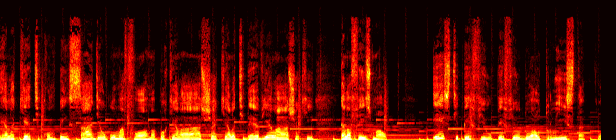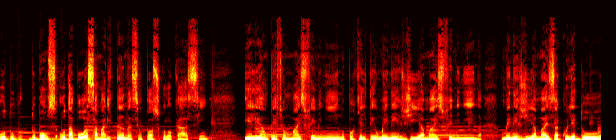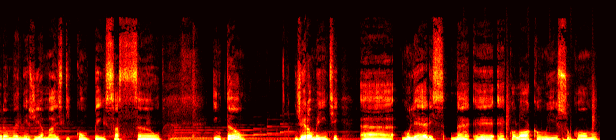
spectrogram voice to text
Ela quer te compensar de alguma forma porque ela acha que ela te deve e ela acha que ela fez mal. Este perfil, perfil do altruísta ou do, do bom ou da boa samaritana, se eu posso colocar assim, ele é um perfil mais feminino, porque ele tem uma energia mais feminina, uma energia mais acolhedora, uma energia mais de compensação. Então, geralmente, uh, mulheres né, é, é, colocam isso como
